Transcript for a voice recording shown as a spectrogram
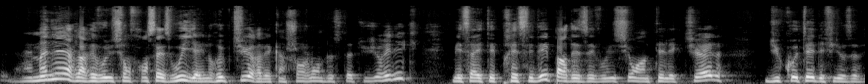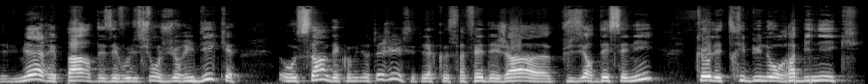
De la même manière, la Révolution française, oui, il y a une rupture avec un changement de statut juridique, mais ça a été précédé par des évolutions intellectuelles du côté des philosophes des Lumières et par des évolutions juridiques au sein des communautés juives. C'est-à-dire que ça fait déjà euh, plusieurs décennies que les tribunaux rabbiniques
